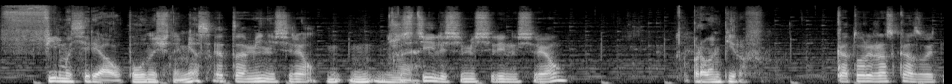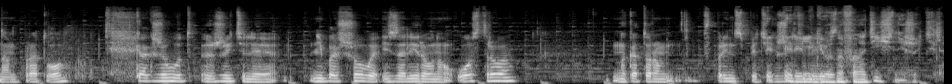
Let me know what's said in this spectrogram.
Фильм и сериал «Полуночное мясо». Это мини-сериал. Шести или семисерийный сериал, Про вампиров. который рассказывает нам про то, как живут жители небольшого изолированного острова на котором, в принципе, этих жителей... Религиозно-фанатичные жители.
